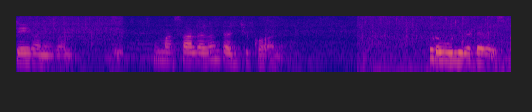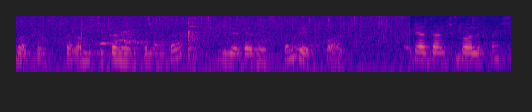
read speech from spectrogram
వేగనివ్వాలి. మసాలాను దంచుకోవాలి. ఇప్పుడు ఉల్లిగడ్డ వేసుకోవాలి ఫ్రెండ్స్. సగం చికెన్ ఉడికినాక ఉల్లిగడ్డ వేసుకొని వేపుకోవాలి. ఇలా దంచుకోవాలి ఫ్రెండ్స్.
